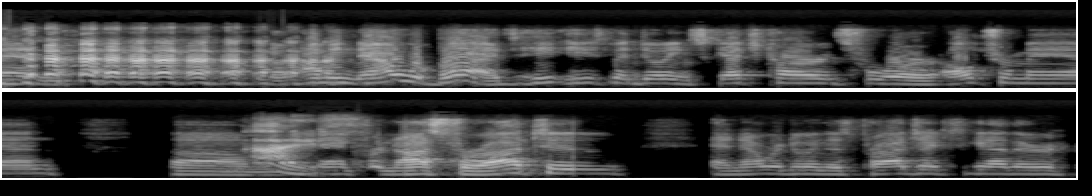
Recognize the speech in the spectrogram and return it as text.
you know, I mean, now we're buds. He, has been doing sketch cards for Ultraman um, nice. and for Nosferatu. And now we're doing this project together.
